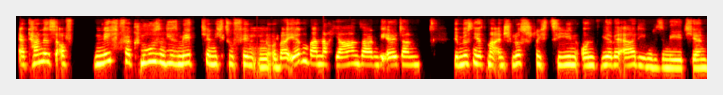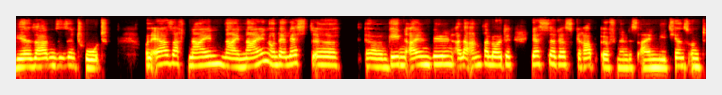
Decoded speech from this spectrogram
er kann es auf nicht verknusen, diese Mädchen nicht zu finden. Und weil irgendwann nach Jahren sagen die Eltern, wir müssen jetzt mal einen Schlussstrich ziehen und wir beerdigen diese Mädchen. Wir sagen, sie sind tot. Und er sagt nein, nein, nein. Und er lässt äh, äh, gegen allen Willen aller anderer Leute, lässt er das Grab öffnen des einen Mädchens und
